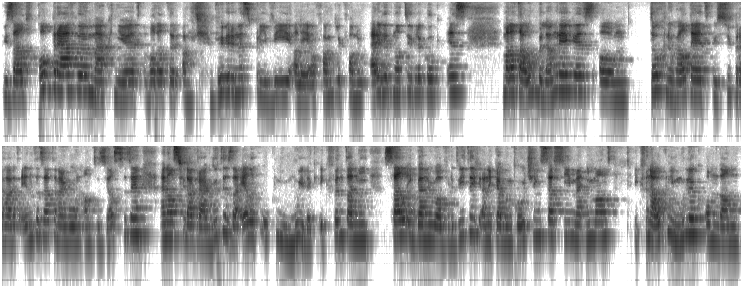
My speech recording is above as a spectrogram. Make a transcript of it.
jezelf oprapen. Maakt niet uit wat dat er aan het gebeuren is, privé, allee, afhankelijk van hoe erg het natuurlijk ook is. Maar dat dat ook belangrijk is om toch nog altijd je super hard in te zetten en gewoon enthousiast te zijn. En als je dat graag doet, is dat eigenlijk ook niet moeilijk. Ik vind dat niet... Stel, ik ben nu wel verdrietig en ik heb een coaching sessie met iemand. Ik vind dat ook niet moeilijk om dan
